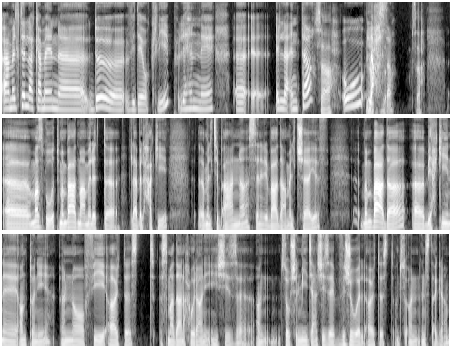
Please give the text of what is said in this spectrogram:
عملت لها كمان آه deux فيديو كليب اللي هن آه إلا أنت صح. ولحظة. صح. آه مزبوط. من بعد ما عملت آه لا بالحكي عملت يبقى عنا. السنة اللي بعدها عملت شايف. من بعدها آه بيحكيني أنتوني إنه في artist اسمها دانا حوراني هي she's on social media she's visual artist on انستغرام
